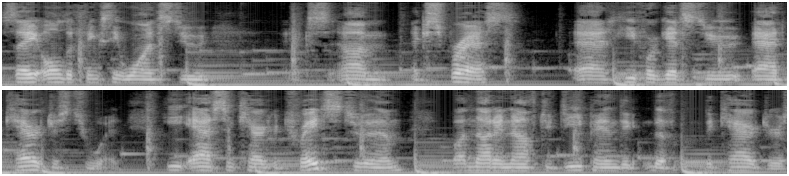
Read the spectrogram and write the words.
say all the things he wants to ex, um, express, and he forgets to add characters to it. He adds some character traits to them, but not enough to deepen the, the, the characters.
